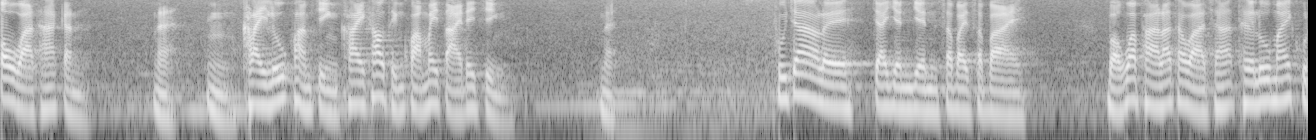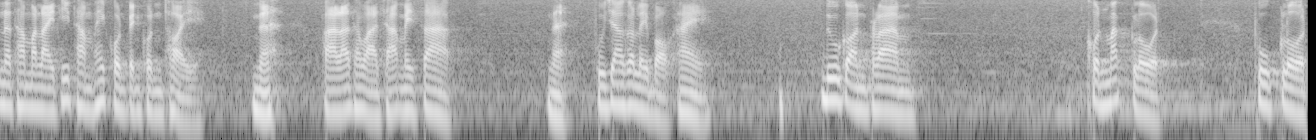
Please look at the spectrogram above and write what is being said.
โต้วาทะกันนะอืมใครรู้ความจริง ใครเข้าถึงความไม่ตายได้จริงนะผู้เจ้าเลยใจเย็นๆสบายๆ บอกว่าพารัตวาชะ เธอรู้ไหมคุณธรรมอะไรที่ทำให้คนเป็นคนถอยนะพารัตวาชะไม่ทราบนะผู้เจ้าก็เลยบอกให้ ดูก่อนพราหมณ์ คนมักโกรธ ผู้โกรธ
